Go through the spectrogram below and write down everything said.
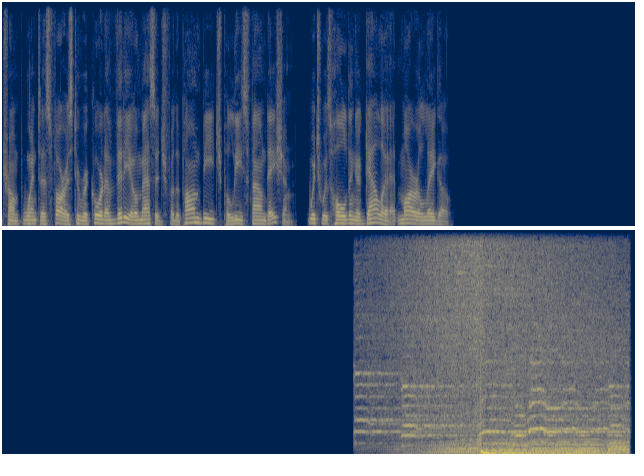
Trump went as far as to record a video message for the Palm Beach Police Foundation, which was holding a gala at Mar-a-Lago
